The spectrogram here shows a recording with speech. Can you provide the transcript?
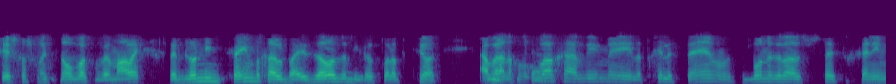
שיש לך את נובק ומרי, והם לא נמצאים בכלל באזור הזה בגלל כל הפציעות. אבל אנחנו כן. כבר חייבים אה, להתחיל לסיים, אז בואו נדבר על שתי שחקנים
